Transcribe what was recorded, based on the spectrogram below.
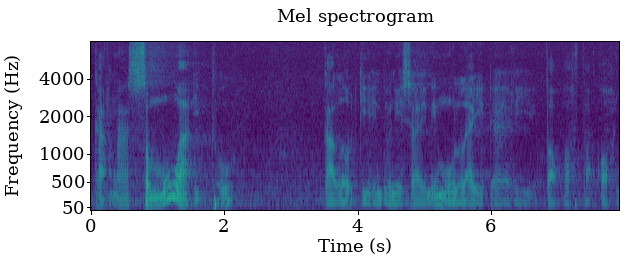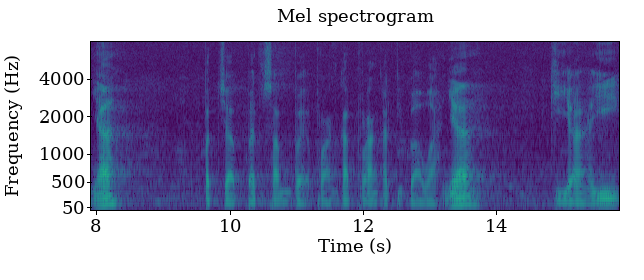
Karena semua itu kalau di Indonesia ini mulai dari tokoh-tokohnya, pejabat sampai perangkat-perangkat di bawahnya, kiai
